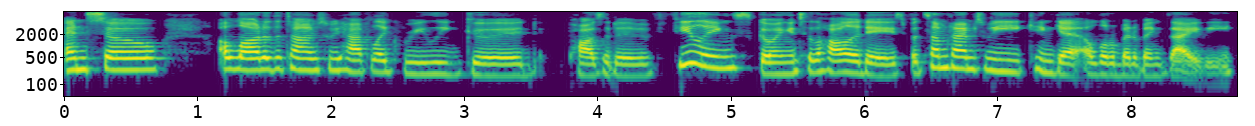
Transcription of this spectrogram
And so a lot of the times we have like really good positive feelings going into the holidays, but sometimes we can get a little bit of anxiety.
